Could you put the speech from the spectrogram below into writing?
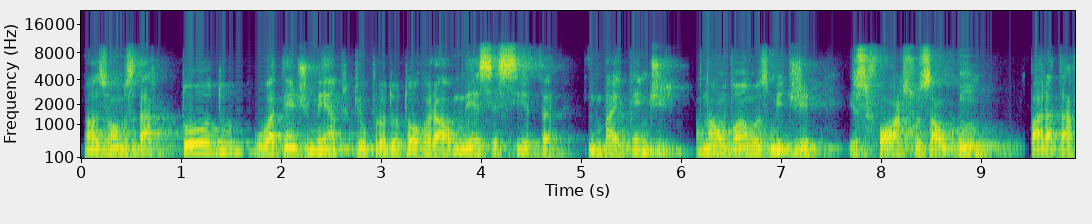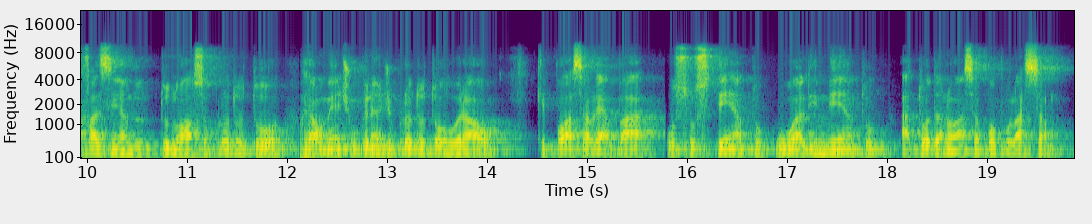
Nós vamos dar todo o atendimento que o produtor rural necessita em Baipendi. Não vamos medir esforços algum para estar fazendo do nosso produtor realmente um grande produtor rural que possa levar o sustento, o alimento a toda a nossa população.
